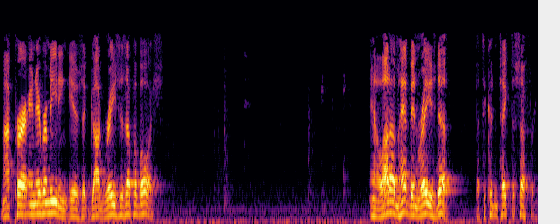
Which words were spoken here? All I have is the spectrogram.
My prayer in every meeting is that God raises up a voice. And a lot of them have been raised up, but they couldn't take the suffering.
